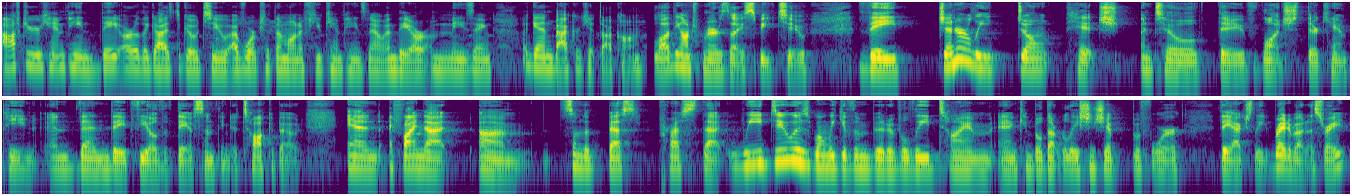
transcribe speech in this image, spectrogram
after your campaign, they are the guys to go to. I've worked with them on a few campaigns now, and they are amazing. Again, backerkit.com. A lot of the entrepreneurs that I speak to, they generally don't pitch until they've launched their campaign and then they feel that they have something to talk about. And I find that um, some of the best press that we do is when we give them a bit of a lead time and can build that relationship before they actually write about us, right?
